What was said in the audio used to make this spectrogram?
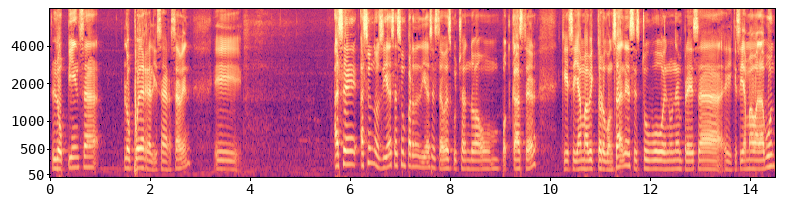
lo piensa, lo puede realizar, ¿saben? Eh, hace, hace unos días, hace un par de días estaba escuchando a un podcaster que se llama Víctor González, estuvo en una empresa eh, que se llama Badabun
